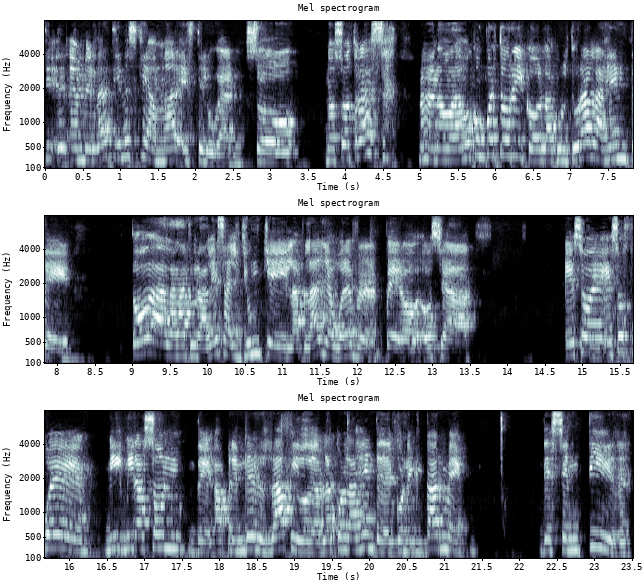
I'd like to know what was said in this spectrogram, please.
En verdad tienes que amar este lugar. So, nosotras nos enamoramos con Puerto Rico, la cultura, la gente, toda la naturaleza, el yunque, la playa, whatever. Pero, o sea, eso, eso fue mi, mi, razón de aprender rápido, de hablar con la gente, de conectarme, de sentir.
